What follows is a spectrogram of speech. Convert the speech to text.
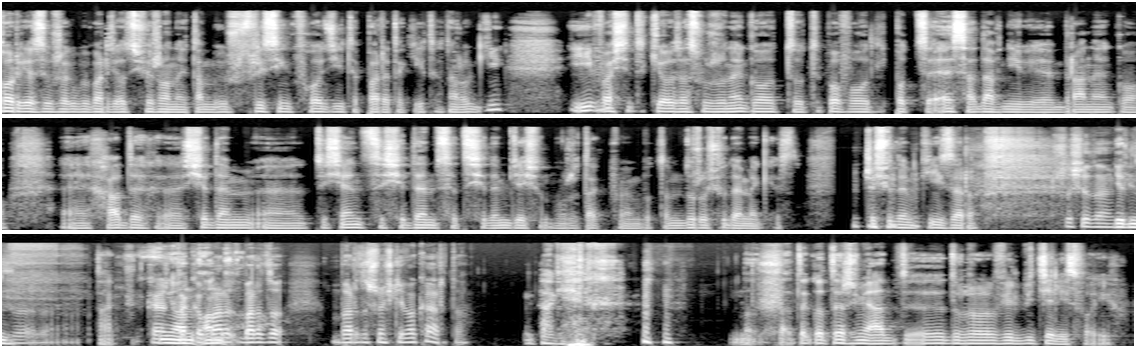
core jest już jakby bardziej odświeżony, tam już FreeSync wchodzi te parę takich technologii i właśnie takiego zasłużonego, to typowo pod CS-a dawniej branego e, HD 7770, może tak powiem, bo tam dużo siódemek jest, czy siódemki i zero. Trzy siódemki, Jedn- zero. Tak. Taka on- taka on- bar- bardzo, bardzo szczęśliwa karta. Tak jest. No, dlatego też miała e, dużo wielbicieli swoich.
